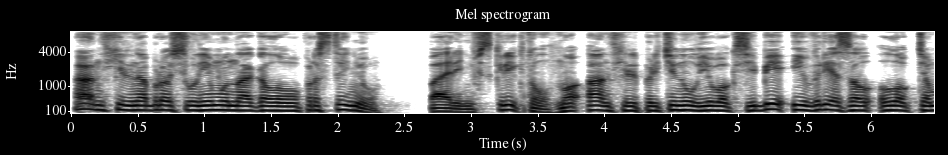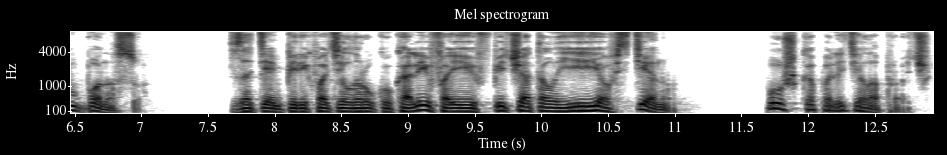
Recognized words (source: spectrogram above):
Анхель набросил ему на голову простыню – Парень вскрикнул, но Анхель притянул его к себе и врезал локтем по носу. Затем перехватил руку калифа и впечатал ее в стену. Пушка полетела прочь.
